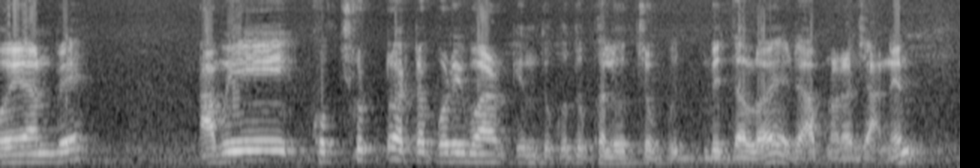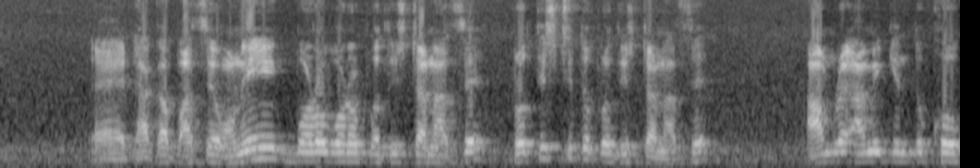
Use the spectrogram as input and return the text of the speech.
বয়ে আনবে। আমি খুব ছোট্ট একটা পরিবার কিন্তু কুতুবখালী উচ্চ বিদ্যালয়, এটা আপনারা জানেন। ঢাকা পাশে অনেক বড় বড় প্রতিষ্ঠান আছে, প্রতিষ্ঠিত প্রতিষ্ঠান আছে। আমরা, আমি কিন্তু খুব,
